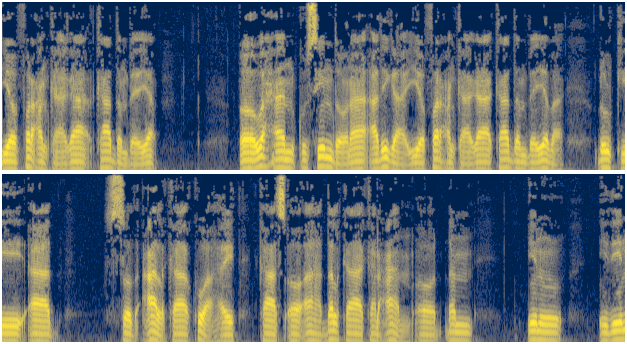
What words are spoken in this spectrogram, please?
iyo farcankaaga kaa dambeeya. Oo waxaan ku siin doonaa adiga iyo farcankaaga kaa dambeeyaba dhulkii aad sodcaalka ku ahayd kaas oo ah dalka kancaan oo dhan inuu idiin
